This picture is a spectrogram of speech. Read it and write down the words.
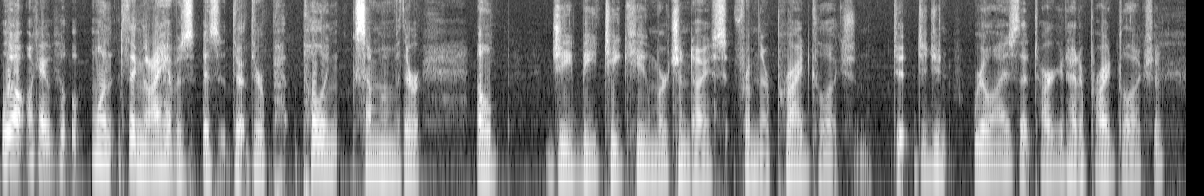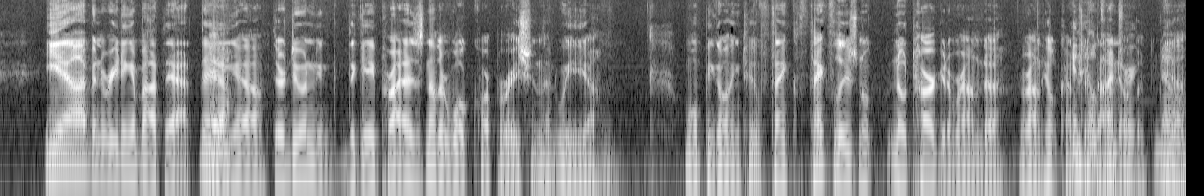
Well, okay. One thing that I have is is they're, they're p- pulling some of their LGBTQ merchandise from their Pride collection. Did, did you realize that Target had a Pride collection? Yeah, I've been reading about that. They Yeah. uh, they're doing the, the Gay Pride. There's another woke corporation that we uh, won't be going to. Thank, thankfully, there's no no Target around uh, around Hill Country In Hill that Country. I know. But no, yeah.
